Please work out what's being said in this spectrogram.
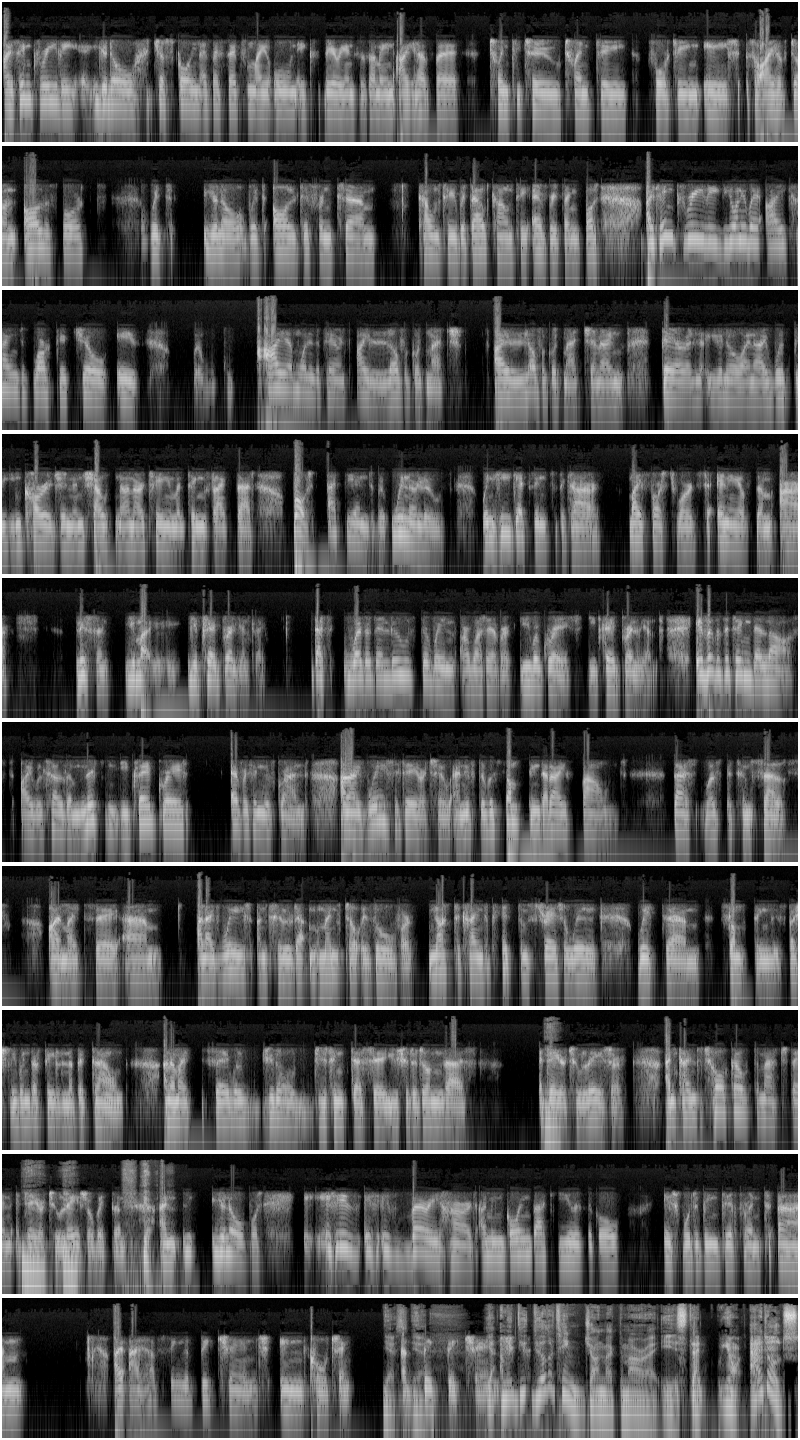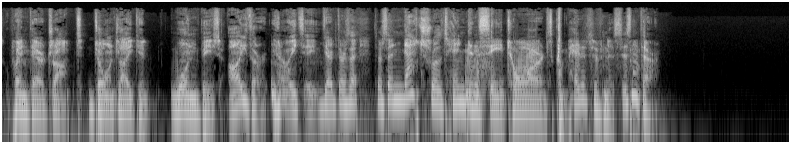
I think really, you know, just going, as I said, from my own experiences, I mean, I have uh, 22, 20, 14, 8. So I have done all the sports with, you know, with all different um, county, without county, everything. But I think really the only way I kind of work it, Joe, is I am one of the parents, I love a good match. I love a good match, and I'm there, and you know, and I would be encouraging and shouting on our team and things like that. But at the end of it, win or lose, when he gets into the car, my first words to any of them are, "Listen, you might, you played brilliantly." That's whether they lose, they win, or whatever. You were great. You played brilliant. If it was a thing they lost, I will tell them, "Listen, you played great everything was grand. And I'd wait a day or two, and if there was something that I found that was with himself, I might say, um, and I'd wait until that memento is over, not to kind of hit them straight away with um, something, especially when they're feeling a bit down. And I might say, well, you know, do you think that uh, you should have done that a day or two later? And kind of talk out the match then a day Yeah, or two yeah. later with them. Yeah. And, you know, but it is, it is very hard. I mean, going back years ago, it would have been different. Um, I, I have seen a big change in coaching, Yes. a yeah. big, big change. Yeah, I mean, the, the other thing, John McNamara, is that, you know, adults, when they're dropped, don't like it one bit either. You know, it's, it, there, there's, a, there's a natural tendency towards competitiveness, isn't there?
